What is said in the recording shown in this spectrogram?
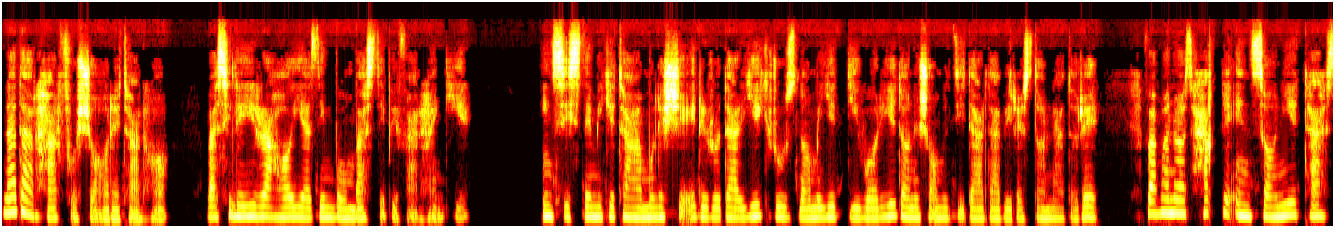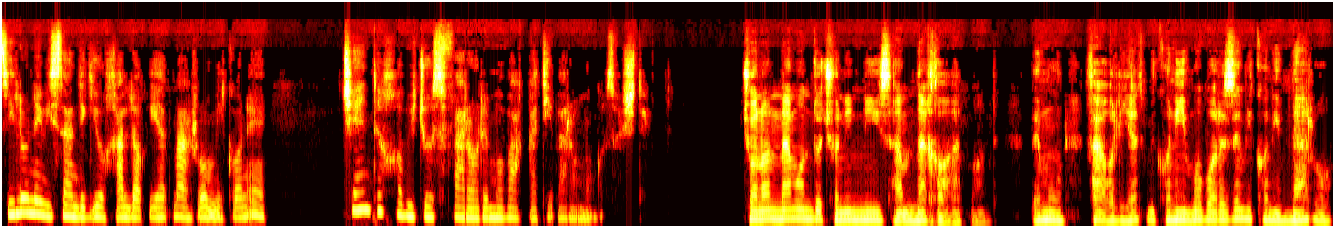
نه در حرف و شعار تنها وسیله رهایی از این بنبست بیفرهنگیه. این سیستمی که تحمل شعری رو در یک روزنامه دیواری دانش آموزی در دبیرستان نداره و منو از حق انسانی تحصیل و نویسندگی و خلاقیت محروم می‌کنه. چه انتخابی جز فرار موقتی برامون گذاشته؟ چنان نماند و چنین نیز هم نخواهد ماند. بمون فعالیت می‌کنیم مبارزه می‌کنیم. نرو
